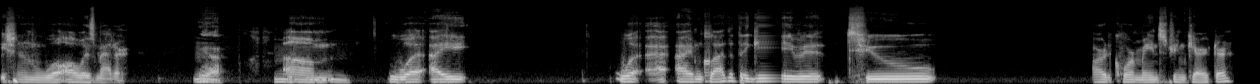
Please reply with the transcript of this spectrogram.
representation will always matter yeah. Mm-hmm. Um, what I what I, I'm glad that they gave it to hardcore mainstream character.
